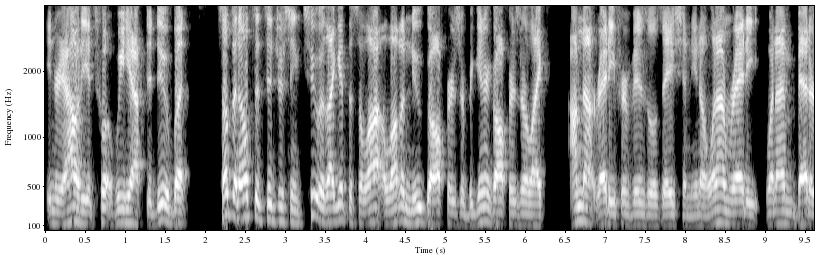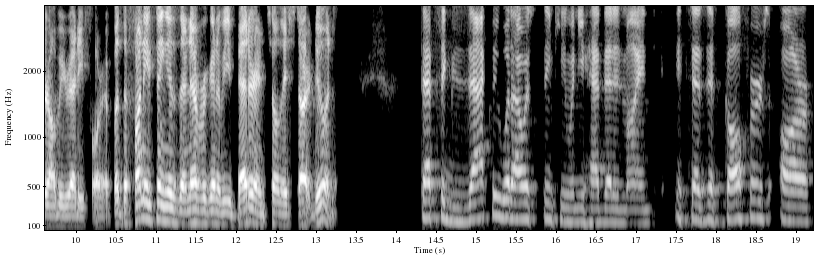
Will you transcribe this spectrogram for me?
in reality it's what we have to do. But something else that's interesting too is I get this a lot. A lot of new golfers or beginner golfers are like, I'm not ready for visualization. You know, when I'm ready, when I'm better, I'll be ready for it. But the funny thing is they're never going to be better until they start doing it. That's exactly what I was thinking when you had that in mind. It's as if golfers are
